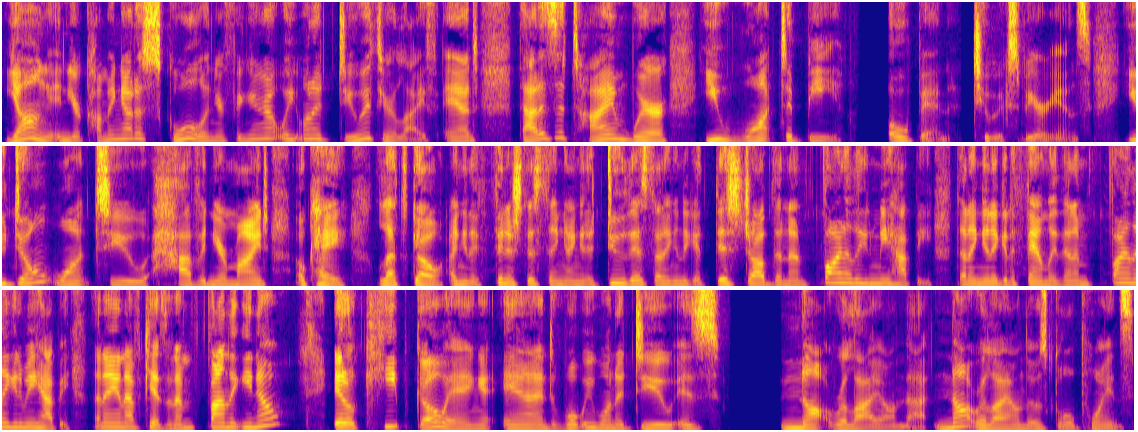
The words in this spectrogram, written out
young and you're coming out of school and you're figuring out what you want to do with your life and that is a time where you want to be open to experience. You don't want to have in your mind, okay, let's go. I'm going to finish this thing. I'm going to do this. Then I'm going to get this job. Then I'm finally going to be happy. Then I'm going to get a family. Then I'm finally going to be happy. Then I'm going to have kids. And I'm finally, you know, it'll keep going. And what we want to do is not rely on that, not rely on those goal points,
